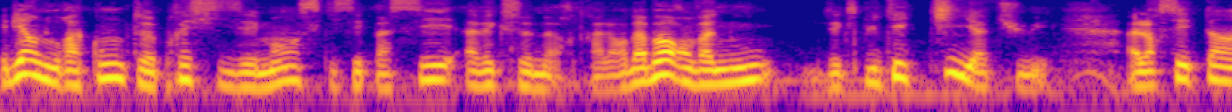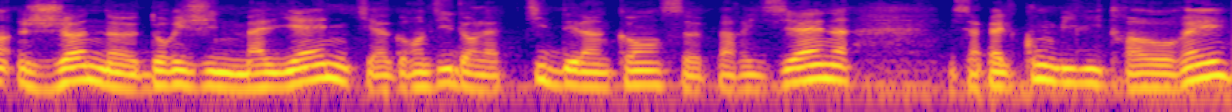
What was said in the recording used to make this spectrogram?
Eh bien, on nous raconte précisément ce qui s'est passé avec ce meurtre. Alors d'abord, on va nous expliquer qui a tué. Alors c'est un jeune d'origine malienne qui a grandi dans la petite délinquance parisienne. Il s'appelle Combili Traoré,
